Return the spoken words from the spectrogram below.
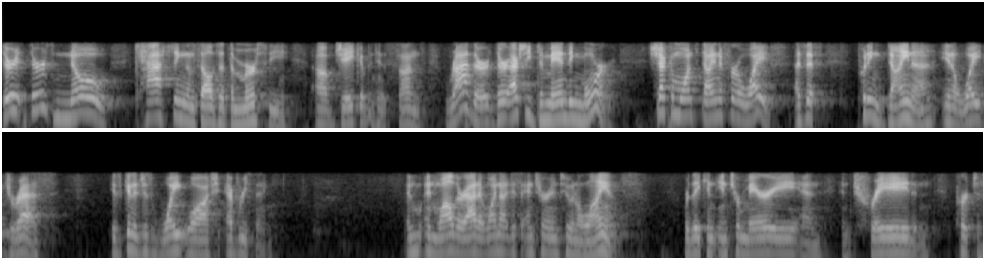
There, there's no casting themselves at the mercy of Jacob and his sons. Rather, they're actually demanding more. Shechem wants Dinah for a wife, as if putting Dinah in a white dress is going to just whitewash everything. And, and while they're at it, why not just enter into an alliance where they can intermarry and, and trade and purchase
